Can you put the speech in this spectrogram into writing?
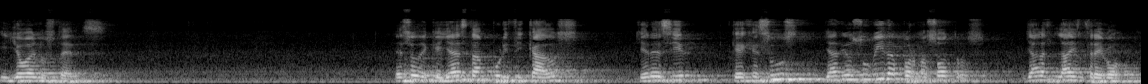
y yo en ustedes. Eso de que ya están purificados quiere decir que Jesús ya dio su vida por nosotros ya la entregó.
